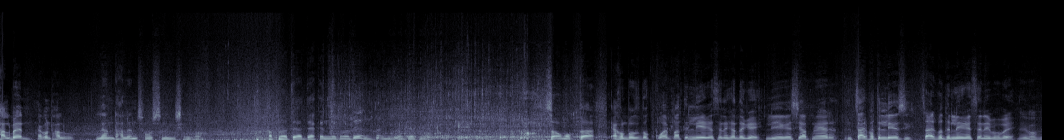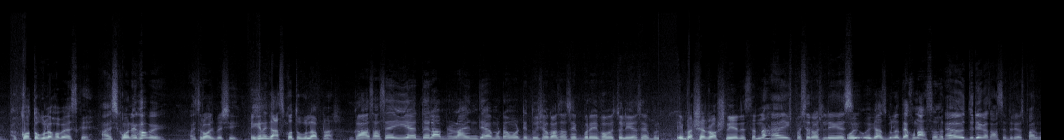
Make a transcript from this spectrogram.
ঢালবেন? এখন ঢালবো। লেন ঢালেন সমস্যা নেই ইনশাল্লাহ। আপনারা তো দেখেননি কোনো দিন দেখেন। চমৎকার। এখন পর্যন্ত কয় পাতিল নিয়ে গেছেন এখান থেকে? নিয়ে গেছি আপনার চার পাতিল নিয়েছি চার পাতিল নিয়ে গেছেন এইভাবে? এইভাবে। কতগুলো হবে আজকে? আজকে অনেক হবে আজকে রস বেশি। এখানে গাছ কতগুলো আপনার? গাছ আছে ইয়ে দিলে আপনার লাইন দেওয়া মোটামুটি দুশো গাছ আছে একবারে এইভাবে চলে গেছে একবার। এই পাশের রস নিয়ে নিয়েছেন না? হ্যাঁ এই পাশে রস নিয়ে গেছি। ওই ওই গাছগুলোতে এখন আছে হ্যাঁ ওই দুটো গাছ আছে দুটো গাছ পারবে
